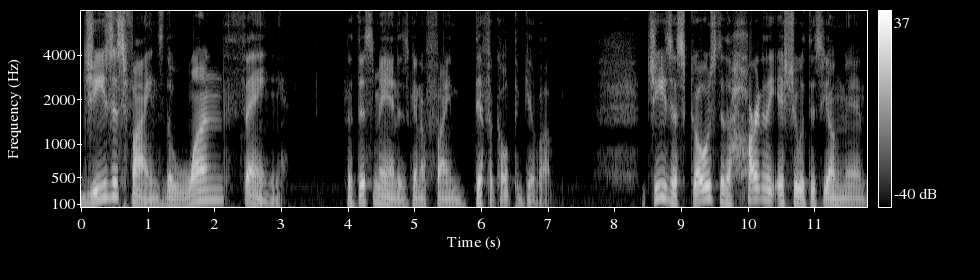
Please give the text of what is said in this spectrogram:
Jesus finds the one thing that this man is going to find difficult to give up. Jesus goes to the heart of the issue with this young man.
